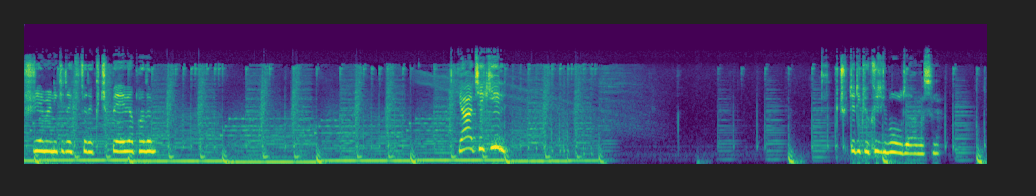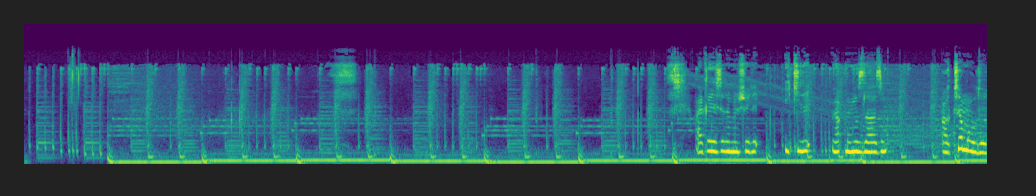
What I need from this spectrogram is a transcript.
Şuraya hemen iki dakikada küçük bir ev yapalım. Ya çekil. Küçük dedik öküz gibi oldu ya anasını. Arkadaşlar hemen şöyle ikili yapmamız lazım. Akşam oldu.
